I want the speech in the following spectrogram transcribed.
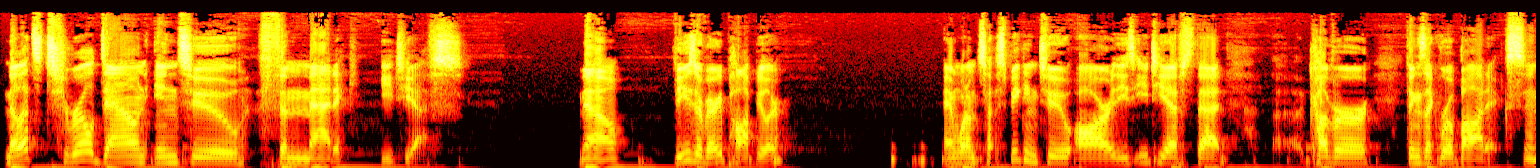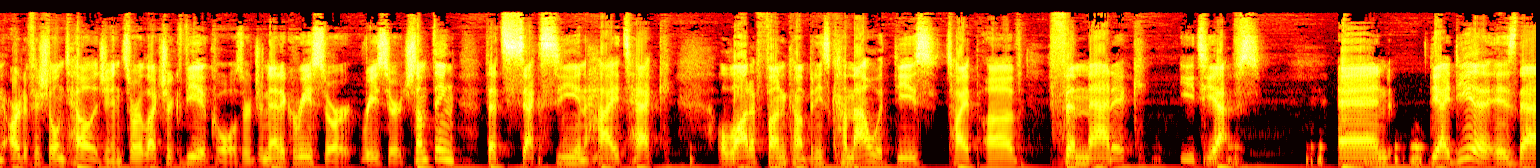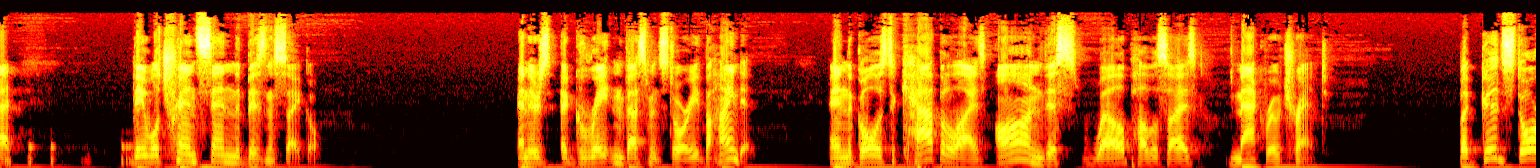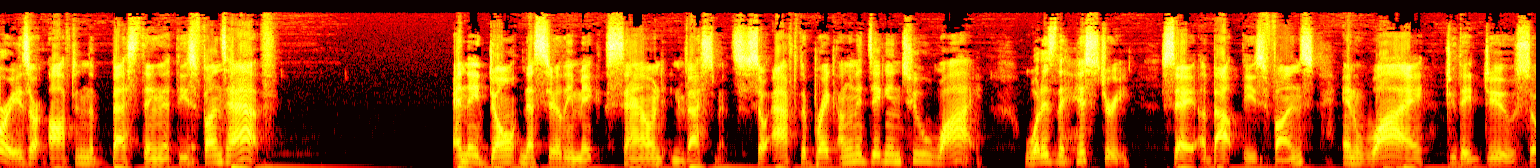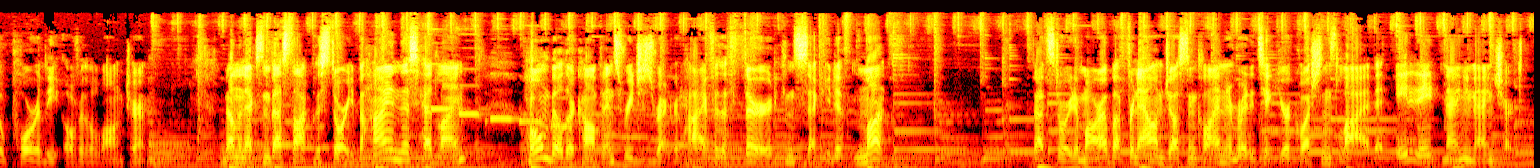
Now let's drill down into thematic ETFs. Now, these are very popular. And what I'm t- speaking to are these ETFs that uh, cover things like robotics and artificial intelligence or electric vehicles or genetic research, research something that's sexy and high tech. A lot of fund companies come out with these type of thematic ETFs. And the idea is that they will transcend the business cycle. And there's a great investment story behind it. And the goal is to capitalize on this well publicized macro trend. But good stories are often the best thing that these funds have. And they don't necessarily make sound investments. So after the break, I'm going to dig into why. What is the history say about these funds and why do they do so poorly over the long term? Now, on the next Invest Talk, the story behind this headline Home builder confidence reaches record high for the third consecutive month. That story tomorrow, but for now, I'm Justin Klein and I'm ready to take your questions live at 888 99 Chart.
